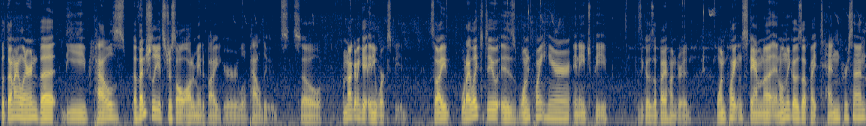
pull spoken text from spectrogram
but then I learned that the pals, eventually it's just all automated by your little pal dudes. So I'm not going to get any work speed. So I, what I like to do is one point here in HP, because it goes up by 100. One point in stamina, it only goes up by 10%,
